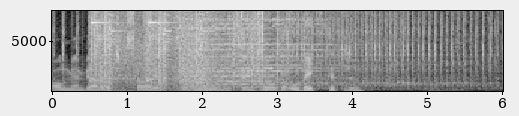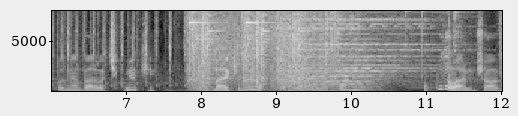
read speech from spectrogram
Olmayan bir araba çıksa var ya. Sevinse oda, odayı titretirdim. Olmayan bir araba çıkmıyor ki. Belki bu yok. Herhalde. Var mı? Bak bu da varmış abi.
